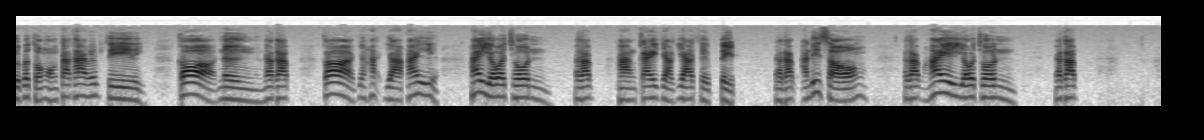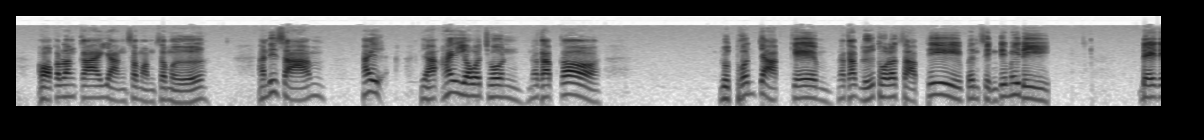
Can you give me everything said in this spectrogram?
จุดประสงค์ของท่าข้ามเอฟซีก็หนึ่งนะครับก็อยากให้ให้เยาวชนนะครับห่างไกลจากยาเสพติดนะครับอันที่สองนะครับให้เยาวชนนะครับออกกำลังกายอย่างสม่ำเสมอ อันที่สามให้อยากให้เยาวชนนะครับก็ หลุดพ้นจากเกมนะครับ หรือโทรศัพท์ที่เป็นสิ่งที่ไม่ดี เด็ก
